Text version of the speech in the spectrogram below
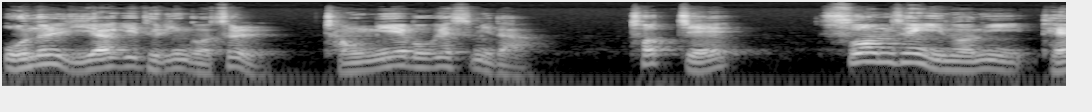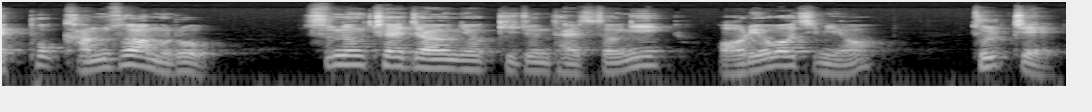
오늘 이야기 드린 것을 정리해 보겠습니다. 첫째, 수험생 인원이 대폭 감소하므로 수능 최저학력 기준 달성이 어려워지며 둘째,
